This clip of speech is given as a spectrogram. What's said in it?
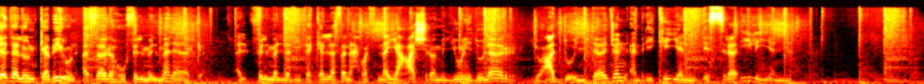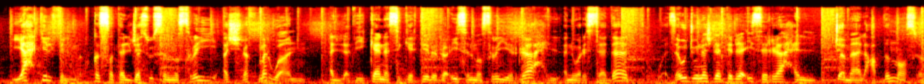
جدل كبير أثاره فيلم الملاك. الفيلم الذي تكلف نحو 12 مليون دولار يعد إنتاجا أمريكيا إسرائيليا. يحكي الفيلم قصة الجاسوس المصري أشرف مروان الذي كان سكرتير الرئيس المصري الراحل أنور السادات وزوج نجدة الرئيس الراحل جمال عبد الناصر.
